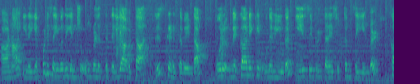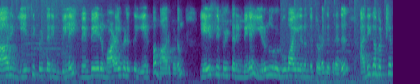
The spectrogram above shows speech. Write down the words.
ஆனால் இதை எப்படி செய்வது என்று உங்களுக்கு தெரியாவிட்டால் ரிஸ்க் எடுக்க வேண்டாம். ஒரு மெக்கானிக்கின் உதவியுடன் ஏசி ஃபில்டரை சுத்தம் செய்யுங்கள். காரின் ஏசி ஃபில்டரின் விலை வெவ்வேறு மாடல்களுக்கு ஏற்ப மாறுபடும். ஏசி ஃபில்டரின் விலை இருநூறு ரூபாயிலிருந்து தொடங்குகிறது. அதிகபட்ச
